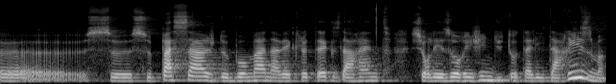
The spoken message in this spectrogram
euh, ce, passage de Bauman avec le texte d'Arendt sur les origines du totalitarisme,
